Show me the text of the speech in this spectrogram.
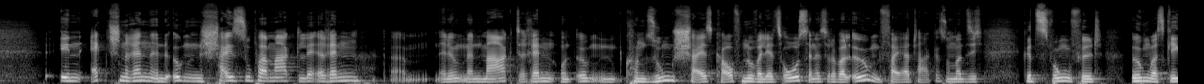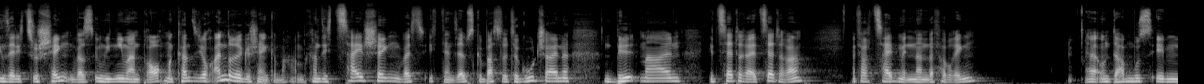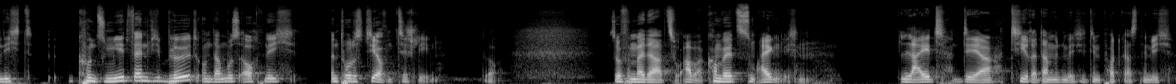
in Actionrennen, in irgendeinen scheiß Supermarkt rennen, ähm, in irgendeinen Markt rennen und irgendeinen Konsumscheiß kaufen, nur weil jetzt Ostern ist oder weil irgendein Feiertag ist und man sich gezwungen fühlt, irgendwas gegenseitig zu schenken, was irgendwie niemand braucht. Man kann sich auch andere Geschenke machen. Man kann sich Zeit schenken, weiß ich denn, selbst gebastelte Gutscheine, ein Bild malen, etc., etc. Einfach Zeit miteinander verbringen. Äh, und da muss eben nicht konsumiert werden wie blöd und da muss auch nicht ein totes Tier auf dem Tisch liegen. So. Viel mehr dazu. Aber kommen wir jetzt zum eigentlichen Leid der Tiere. Damit möchte ich den Podcast nämlich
